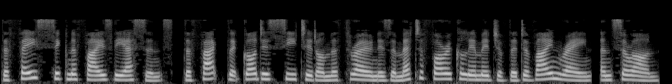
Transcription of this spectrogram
the face signifies the essence, the fact that God is seated on the throne is a metaphorical image of the divine reign, and so on.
